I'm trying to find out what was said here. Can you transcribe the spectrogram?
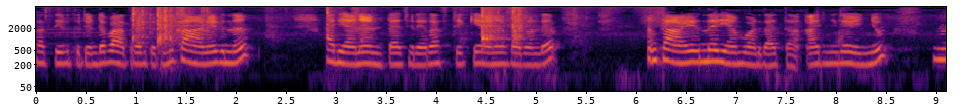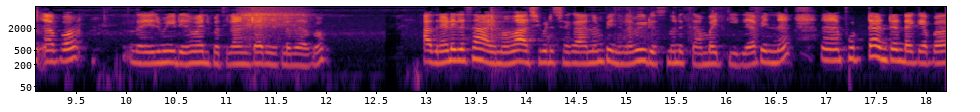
കത്തി എടുത്തിട്ടുണ്ട് പാത്രം എടുത്തിട്ടുണ്ട്. താഴെ ഇരുന്ന് അരിയാനാണ് കേട്ടോ ചെറിയ റസ്റ്റൊക്കെയാണ്. അപ്പോൾ അതുകൊണ്ട് താഴെ ഇരുന്ന് അരിയാൻ പോകണത് അരിഞ്ഞ് കഴിഞ്ഞു. അപ്പം ഒരു മീഡിയം വലിപ്പത്തിലാണ് കേട്ടോ അരിഞ്ഞിട്ടുള്ളത്. അപ്പം അതിനിടയിൽ സായ്മ വാശി പിടിച്ച കാരണം പിന്നെയുള്ള വീഡിയോസൊന്നും എടുക്കാൻ പറ്റിയില്ല. പിന്നെ പുട്ടാണ് ഉണ്ടാക്കി അപ്പോൾ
